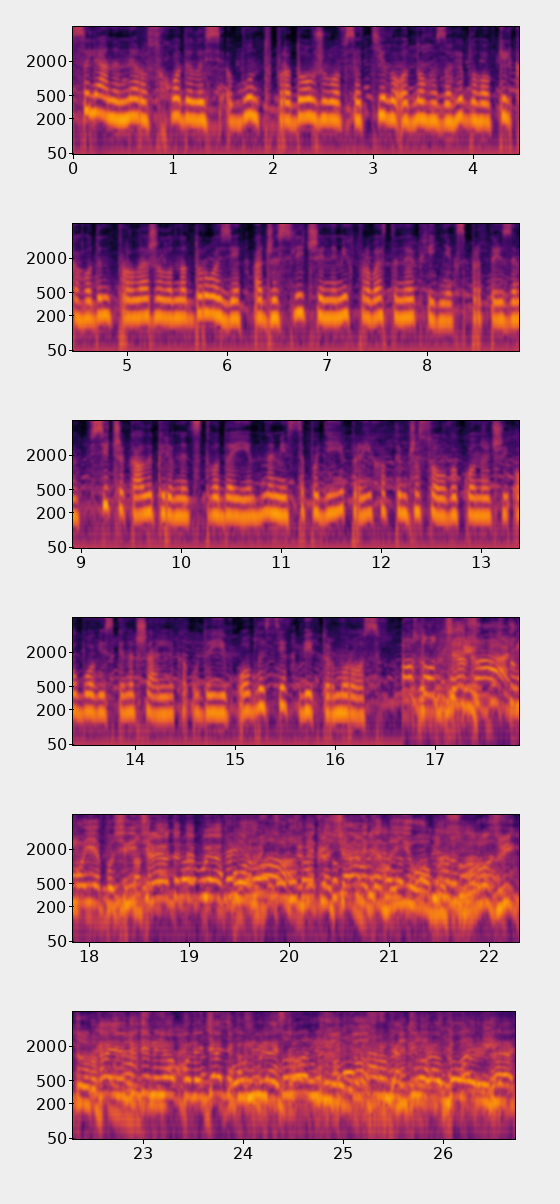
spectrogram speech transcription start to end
Селяни не розходились. Бунт продовжувався. Тіло одного загиблого кілька годин пролежало на дорозі, адже слідчий не міг провести необхідні експертизи. Всі чекали керівництво ДАІ. На місце події приїхав тимчасово виконуючий обов'язки начальника УДАІ в області Віктор Мороз. Це особисто моє посвідчення. Треба ДТП оформити. Заступник начальника ДАІ області. Мороз Віктор. Хай дитини його полетять, як сторони. Як ти брав долари,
